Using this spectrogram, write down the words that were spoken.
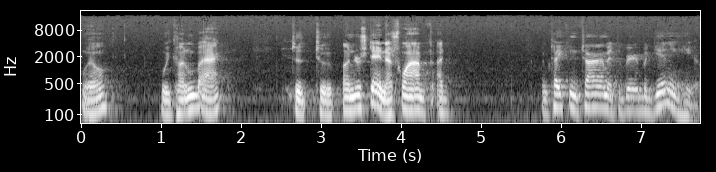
Well, we come back to, to understand. That's why I'm, I, am i am taking time at the very beginning here.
